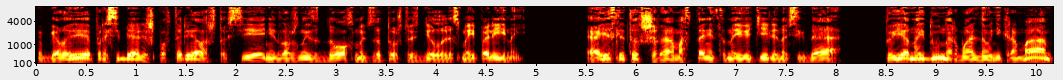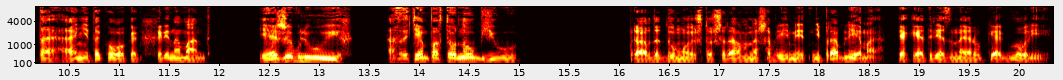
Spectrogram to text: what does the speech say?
В голове про себя лишь повторял, что все они должны сдохнуть за то, что сделали с моей Полиной. А если тот шрам останется на ее теле навсегда, то я найду нормального некроманта, а не такого, как хреномант, и оживлю их, а затем повторно убью. Правда, думаю, что шрам в наше время — это не проблема, как и отрезанная рука Глории.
